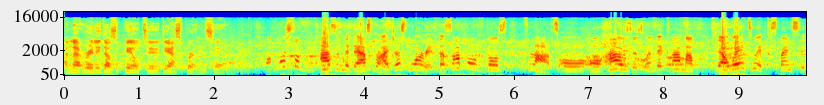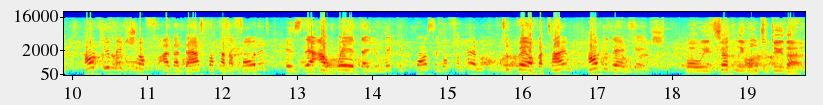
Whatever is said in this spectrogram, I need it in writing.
and that really does appeal to diasporans here. Most of us in the diaspora are just worried that some of those flats or, or, houses, when they come up, they are way too expensive. How do you make sure the diaspora can afford it? Is there a way that you make it possible for them to pay over time? How do they engage? Well, we certainly want to do that.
